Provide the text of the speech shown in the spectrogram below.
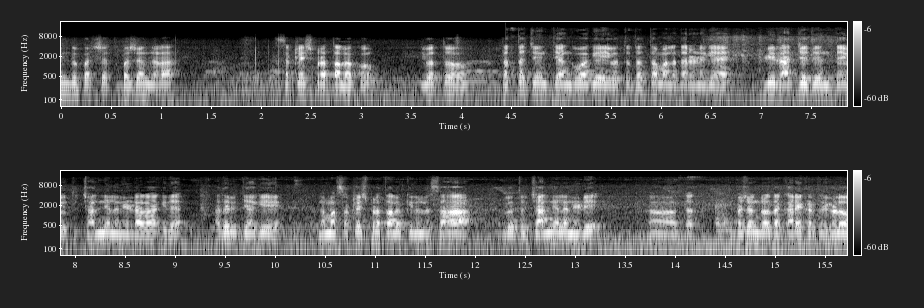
ಹಿಂದೂ ಪರಿಷತ್ ಭಜಂಗಳ ಸಕಲೇಶ್ಪುರ ತಾಲೂಕು. ಇವತ್ತು ದತ್ತ ಜಯಂತಿ ಅಂಗವಾಗಿ ಇವತ್ತು ದತ್ತಮಾಲ ಧಾರಣೆಗೆ ಇಡೀ ರಾಜ್ಯಾದ್ಯಂತ ಇವತ್ತು ಚಾಲನೆಯನ್ನು ನೀಡಲಾಗಿದೆ. ಅದೇ ರೀತಿಯಾಗಿ ನಮ್ಮ ಸಕಲೇಶ್ಪುರ ತಾಲೂಕಿನಲ್ಲೂ ಸಹ ಇವತ್ತು ಚಾಲನೆಯನ್ನು ನೀಡಿ ದತ್ ಭಜಂಗಳದ ಕಾರ್ಯಕರ್ತರುಗಳು,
